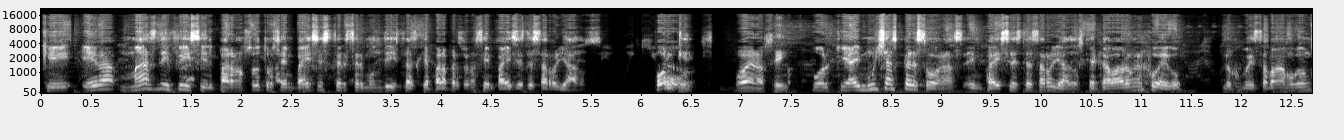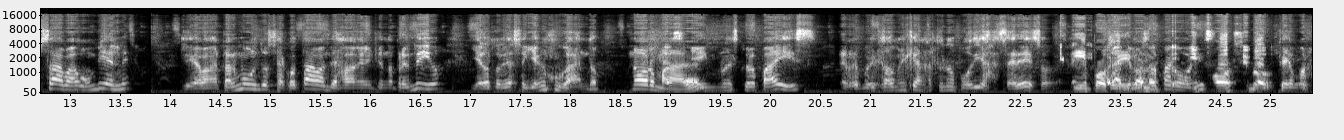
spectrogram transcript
que era más difícil para nosotros en países tercermundistas que para personas en países desarrollados. ¿Por qué? Bueno, sí. Porque hay muchas personas en países desarrollados que acabaron el juego, lo comenzaban a jugar un sábado, un viernes, llegaban a tal mundo, se acotaban, dejaban el Nintendo prendido y el otro día seguían jugando. Normal. En nuestro país, en República Dominicana, tú no podías hacer eso. Imposible. los apagones te juego.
